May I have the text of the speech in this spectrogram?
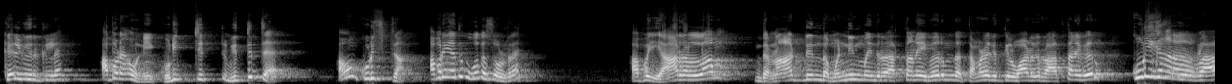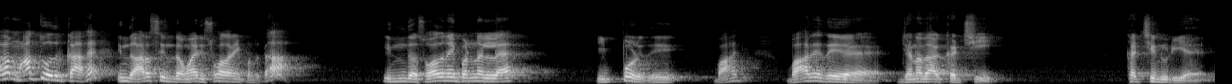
கேள்வி இருக்குல்ல? அப்புறம் நீ குடிச்சிட்டு வித்துட்ட. அவன் குடிச்சிட்டான். அப்புறம் எதுக்கு ஊத சொல்ற? அப்ப யாரெல்லாம் இந்த நாட்டு இந்த மண்ணின் மைந்த அத்தனை பேரும் இந்த தமிழகத்தில் வாடுகிற அத்தனை பேரும் குடிகாரர்களாக மாற்றுவதற்காக இந்த அரசு இந்த மாதிரி சோதனை பண்ணுதா? இந்த சோதனை பண்ணல. இப்பொழுது பாஜ பாரதிய ஜனதா கட்சி கட்சியினுடைய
